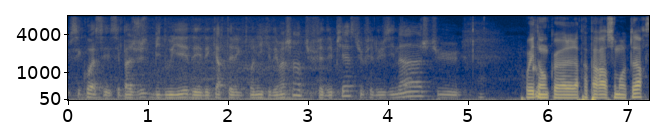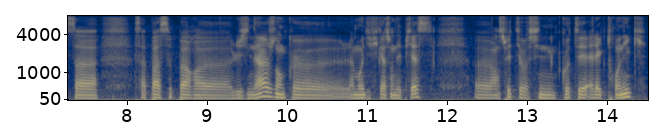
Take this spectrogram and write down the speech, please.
c'est quoi? C'est pas juste bidouiller des, des, cartes électroniques et des machins. Tu fais des pièces, tu fais de l'usinage, tu. Oui, donc euh, la préparation moteur, ça, passe par euh, l'usinage, donc euh, la modification des pièces. ensuite, il y a aussi une côté électronique,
